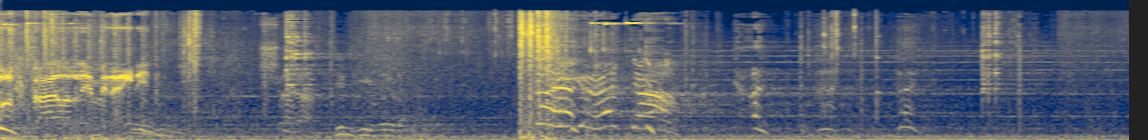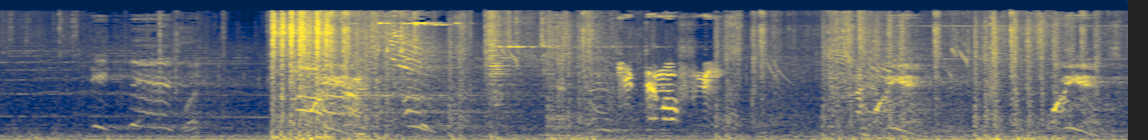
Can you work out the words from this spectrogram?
Hostile eliminated. Shut up. Didn't you hear that? Your head down. Eat this. What? Keep them off me. Quiet. Quiet.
